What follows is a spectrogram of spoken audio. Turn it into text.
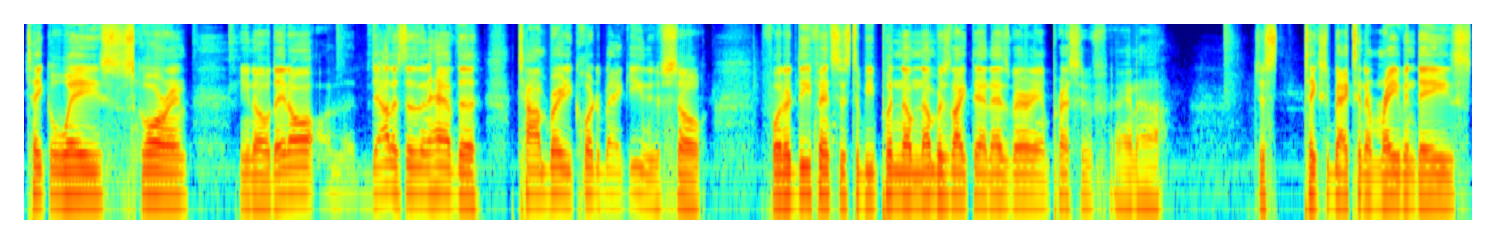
takeaways, scoring. You know, they don't. Dallas doesn't have the Tom Brady quarterback either. So, for the defenses to be putting up numbers like that, that's very impressive, and uh, just takes you back to them Raven days,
